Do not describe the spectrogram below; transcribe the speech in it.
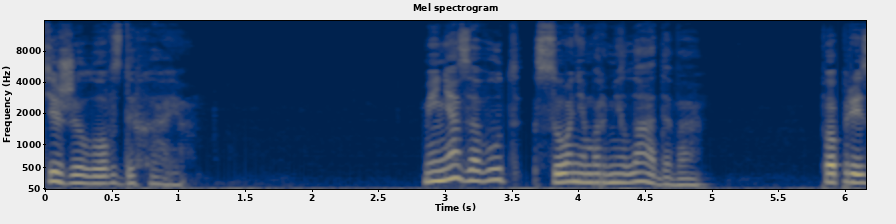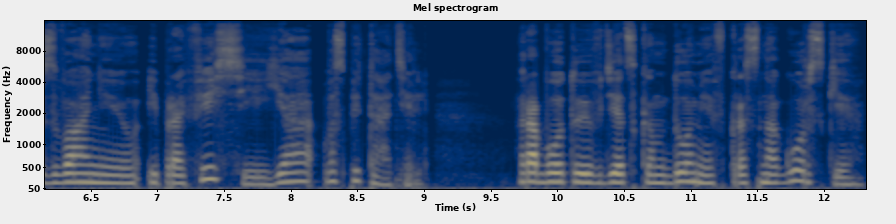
Тяжело вздыхаю. Меня зовут Соня Мармеладова. По призванию и профессии я воспитатель. Работаю в детском доме в Красногорске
